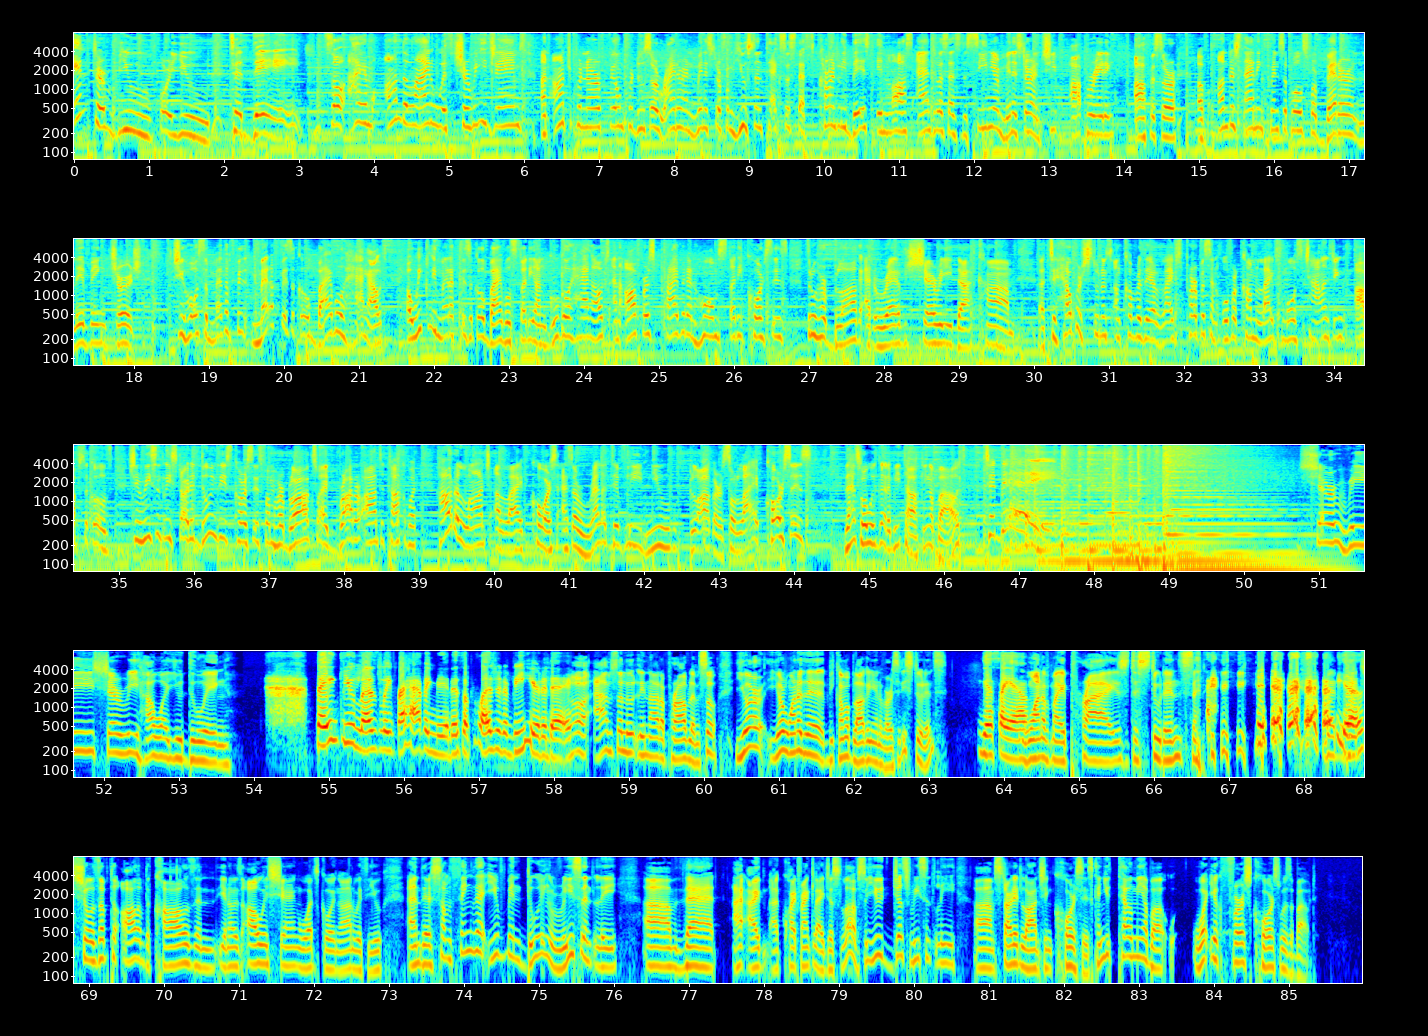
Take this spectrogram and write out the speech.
interview for you today. So I am on the line with Cherie James, an entrepreneur, film producer, writer, and minister from Houston, Texas, that's currently based in Los Angeles as the senior minister and chief operating officer of Understanding Principles for Better Living Church. She hosts a metaphy- metaphysical Bible Hangout, a weekly metaphysical Bible study on Google Hangouts, and offers private and home study courses through her blog at revsherri.com uh, to help her students uncover their life's purpose and overcome life's most challenging obstacles. She recently started doing these courses from her blog, so I brought her on to talk about how to launch a live course as a relatively new blogger. So, live courses, that's what we're going to be talking about today. Cherie, Sherri, how are you doing? Thank you, Leslie, for having me. It is a pleasure to be here today. Oh, absolutely not a problem. So you're you're one of the Become a Blogger University students. Yes, I am. One of my prized students, and that, that shows up to all of the calls, and you know is always sharing what's going on with you. And there's something that you've been doing recently um, that I, I, I, quite frankly, I just love. So you just recently um, started launching courses. Can you tell me about what your first course was about?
